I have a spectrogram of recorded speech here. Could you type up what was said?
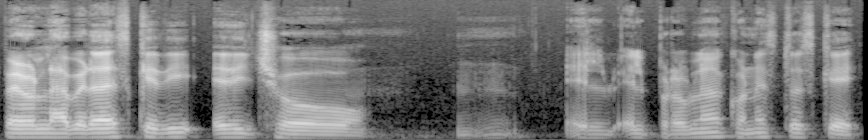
pero la verdad es que di- he dicho, mm, el, el problema con esto es que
